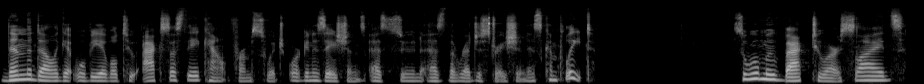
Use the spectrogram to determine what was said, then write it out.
Then the delegate will be able to access the account from switch organizations as soon as the registration is complete. So we'll move back to our slides.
